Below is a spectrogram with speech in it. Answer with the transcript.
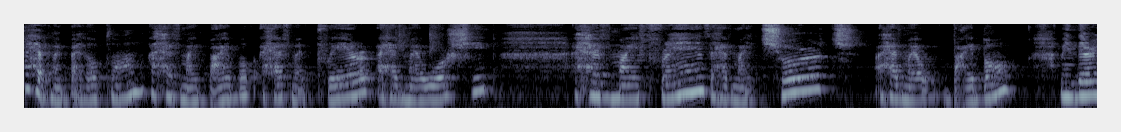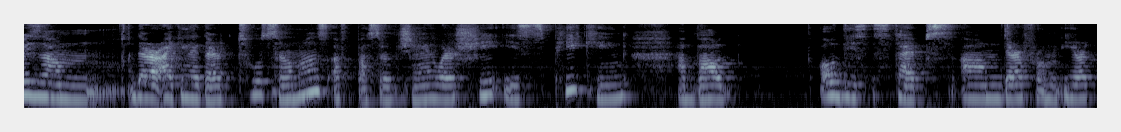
I have my battle plan. I have my Bible. I have my prayer. I have my worship. I have my friends. I have my church. I have my Bible. I mean, there is um, there are I think that there are two sermons of Pastor Jen where she is speaking about all these steps. Um, they're from year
